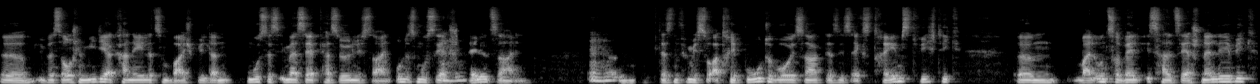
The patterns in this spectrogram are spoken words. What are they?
äh, über Social Media Kanäle zum Beispiel, dann muss es immer sehr persönlich sein und es muss sehr mhm. schnell sein. Mhm. Ähm, das sind für mich so Attribute, wo ich sage, das ist extremst wichtig, ähm, weil unsere Welt ist halt sehr schnelllebig.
